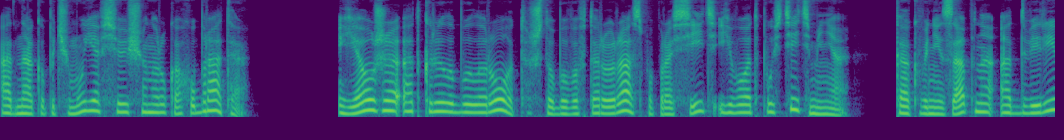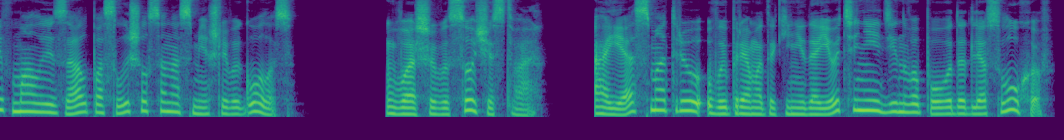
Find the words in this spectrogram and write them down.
Однако почему я все еще на руках у брата? Я уже открыла было рот, чтобы во второй раз попросить его отпустить меня — как внезапно от двери в малый зал послышался насмешливый голос. «Ваше Высочество, а я смотрю, вы прямо-таки не даете ни единого повода для слухов.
